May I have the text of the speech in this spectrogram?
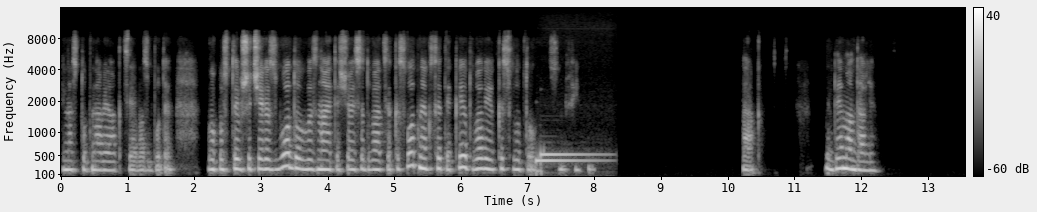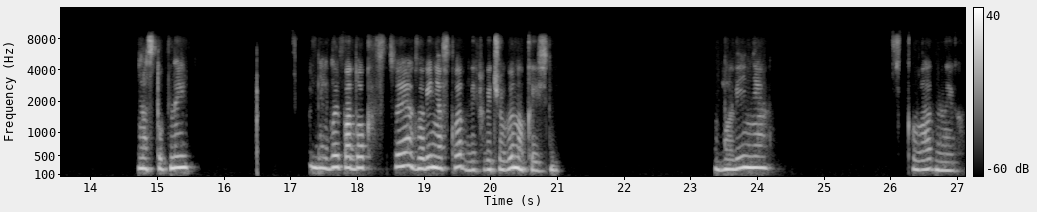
і наступна реакція у вас буде. Пропустивши через воду, ви знаєте, що СО2 – це кислотний оксид, який утворює кислоту сульфідну. Так, йдемо далі. Наступний випадок – це горіння складних речовин у кисні. Горіння складних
